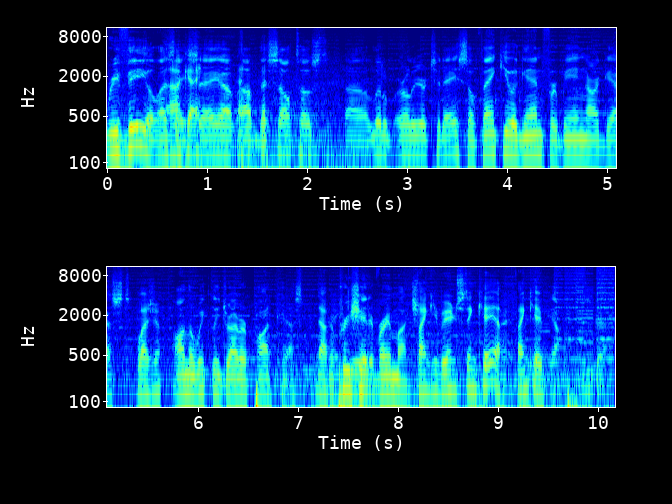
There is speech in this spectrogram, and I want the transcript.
reveal, as Okay. they say, of, of the Seltos uh, a little earlier today. So thank you again for being our guest. Pleasure. on the Weekly Driver podcast. No, appreciate you. it very much. Thank you for interesting interest in Kia. Thank you. Yeah.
